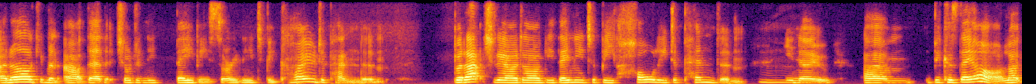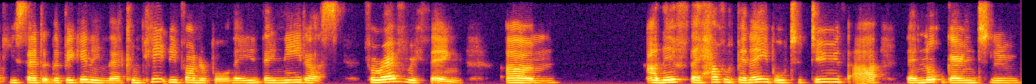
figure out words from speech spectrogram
an argument out there that children need babies, sorry, need to be codependent. But actually, I'd argue they need to be wholly dependent, mm. you know, um, because they are, like you said at the beginning, they're completely vulnerable. They they need us for everything. Um, and if they haven't been able to do that, they're not going to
